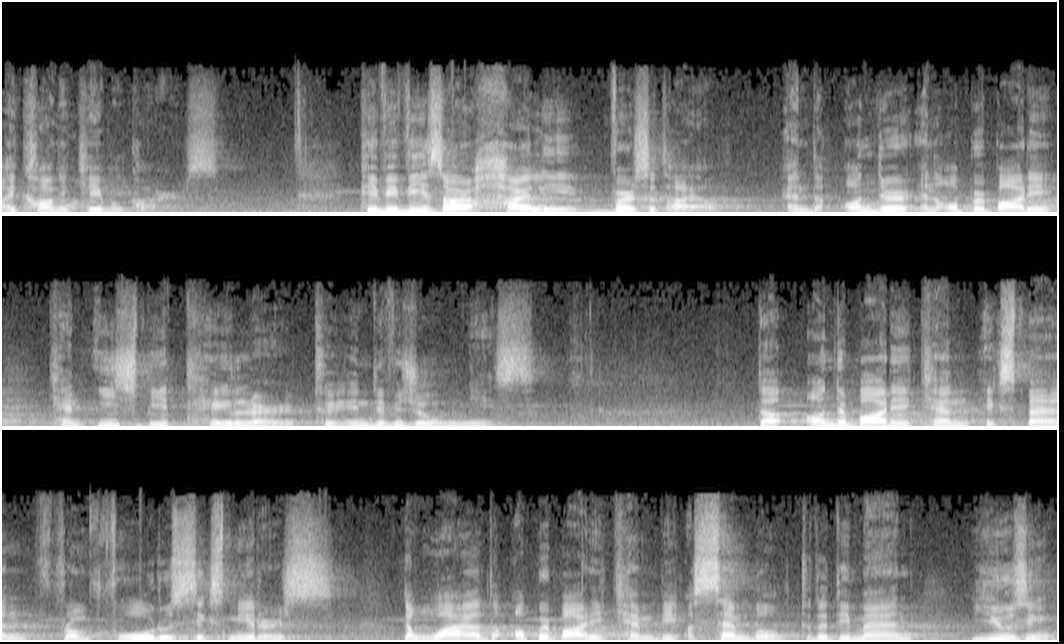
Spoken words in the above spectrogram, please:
iconic cable cars. PBVs are highly versatile, and the under and upper body can each be tailored to individual needs. The underbody can expand from four to six meters, the while the upper body can be assembled to the demand using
